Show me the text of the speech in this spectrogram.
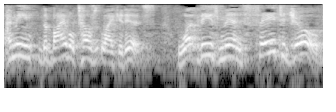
I mean, the Bible tells it like it is. What these men say to Job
